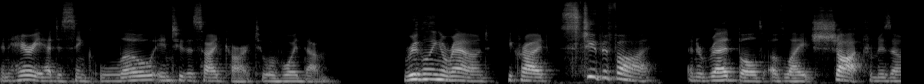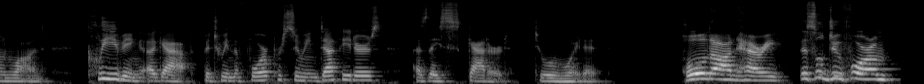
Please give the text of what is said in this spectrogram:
and Harry had to sink low into the sidecar to avoid them. Wriggling around, he cried, Stupefy! And a red bolt of light shot from his own wand, cleaving a gap between the four pursuing Death Eaters as they scattered to avoid it. Hold on, Harry. This'll do for 'em,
